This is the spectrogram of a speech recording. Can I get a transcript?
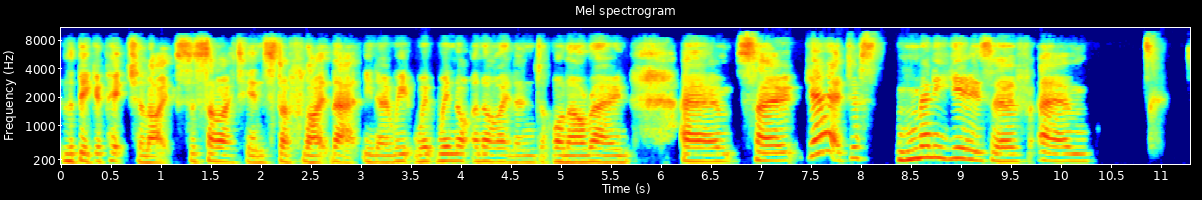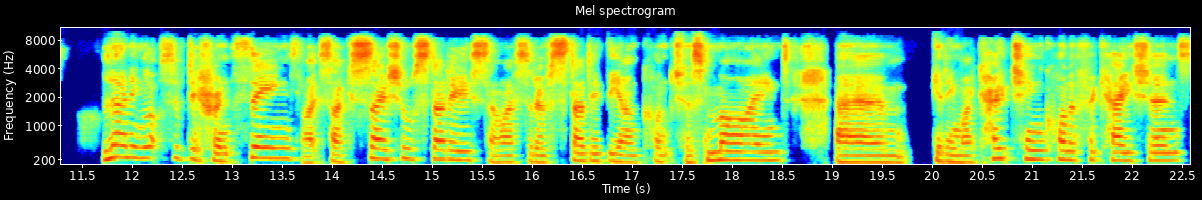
the bigger picture, like society and stuff like that. You know, we, we're not an island on our own. Um, so, yeah, just many years of um, learning lots of different things like psychosocial studies. So I sort of studied the unconscious mind, um, getting my coaching qualifications.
